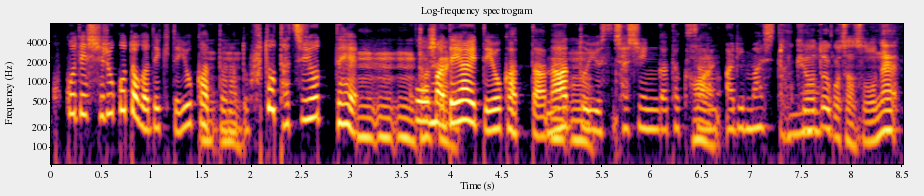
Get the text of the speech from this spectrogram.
ここで知ることができてよかったなと、ふと立ち寄って、うんうんうんこうまあ、出会えてよかったなうんうん。という写真がたくさんありましたね。時は豊子さんそのね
